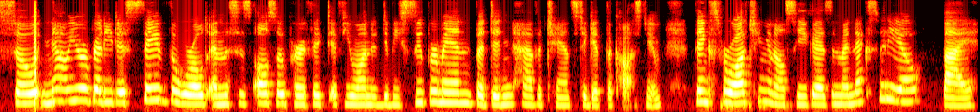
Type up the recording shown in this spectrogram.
So now you're ready to save the world, and this is also perfect if you wanted to be Superman but didn't have a chance to get the costume. Thanks for watching, and I'll see you guys in my next video. Bye.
